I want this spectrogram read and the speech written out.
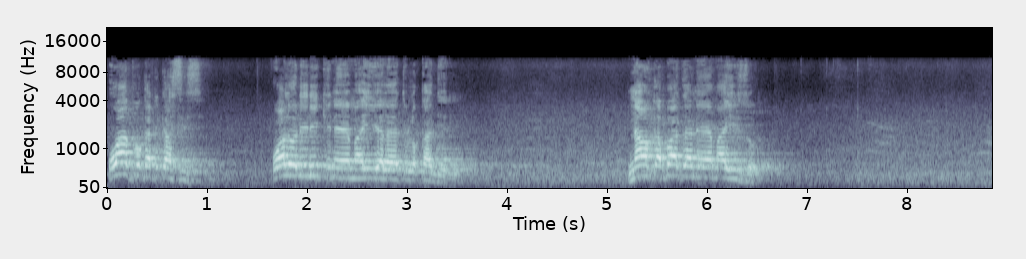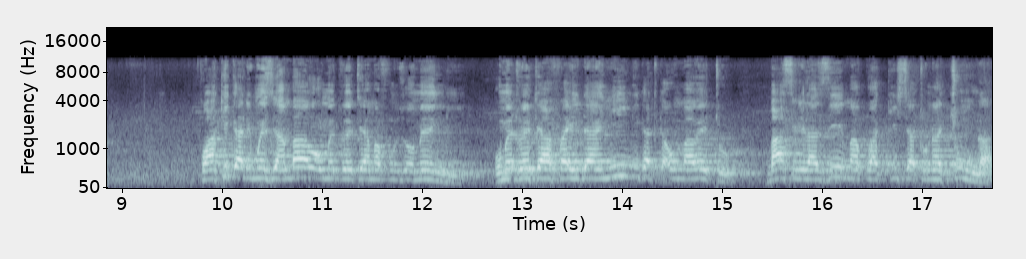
Wapo katika sisi. Waliodiriki neema hii ya Lailatul Qadr na wakapata neema hizo. Kwa hakika ni mwezi ambao umetuletea mafunzo mengi umetuletea faida nyingi katika umma wetu. Basi ni lazima kuhakikisha tunachunga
